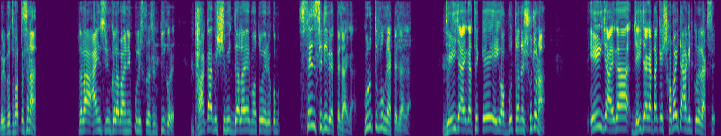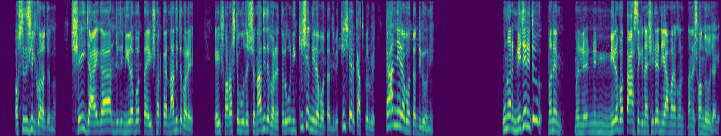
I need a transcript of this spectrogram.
বের করতে পারতেছে না? তাহলে আইন শৃঙ্খলা বাহিনী, পুলিশ প্রশাসন কি করে? ঢাকা বিশ্ববিদ্যালয়ের মতো এরকম সেন্সিটিভ একটা জায়গা, গুরুত্বপূর্ণ একটা জায়গা যেই জায়গা থেকে এই অভ্যুত্থানের সূচনা, এই জায়গা, যেই জায়গাটাকে সবাই টার্গেট করে রাখছে অস্থিতিশীল করার জন্য, সেই জায়গার যদি নিরাপত্তা এই সরকার না দিতে পারে, এই স্বরাষ্ট্র উপদেষ্টা না দিতে পারে, তাহলে উনি কিসের নিরাপত্তা দিবে, কিসের কাজ করবে, কার নিরাপত্তা দিবে উনি? উনার নিজেরই তো মানে মানে নিরাপত্তা আছে কিনা সেটা নিয়ে আমার এখন মানে সন্দেহ জাগে।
